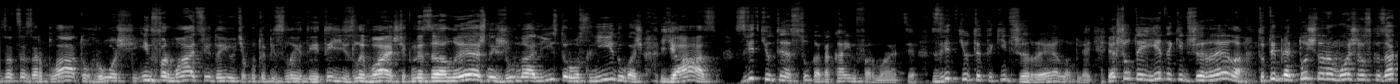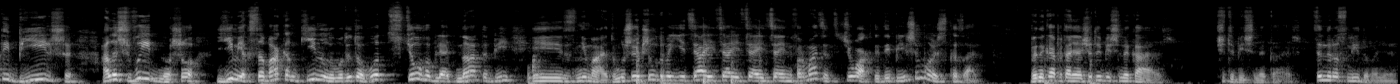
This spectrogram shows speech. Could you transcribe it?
за це зарплату, гроші, інформацію дають, яку тобі злити, і ти її зливаєш як незалежний журналіст, розслідувач. Я звідки у тебе, сука, така інформація? Звідки у тебе такі джерела, блядь? Якщо у тебе є такі джерела, то ти, блядь, точно нам можеш розказати більше. Але ж видно, що їм, як собакам, кинули, от, це, от з цього, блядь, на тобі і знімає. Тому що якщо у тебе є ця і ця і ця і ця інформація, то чувак, ти, ти більше можеш сказати? Виникає питання, а що ти більше не каєш? Що ти більше не каєш? Це не розслідування,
